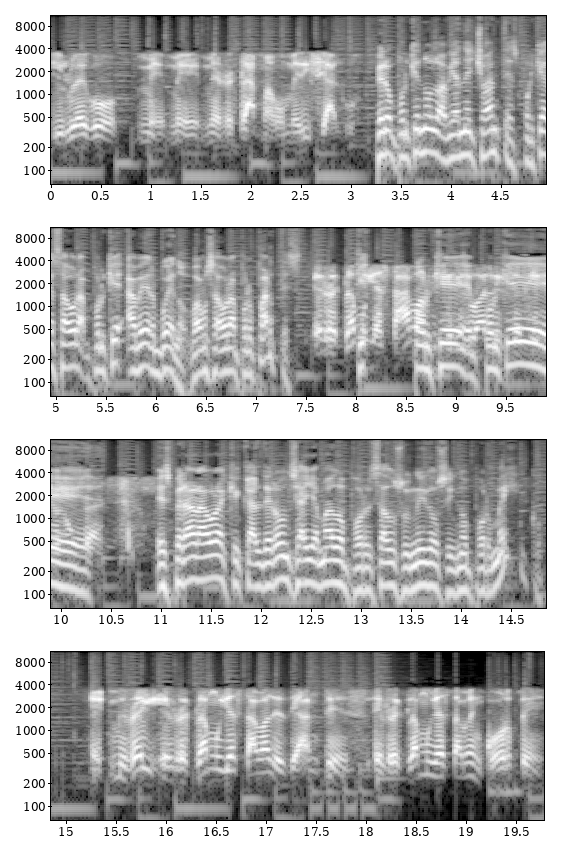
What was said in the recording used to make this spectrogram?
y luego me, me, me, reclama o me dice algo. Pero ¿por qué no lo habían hecho antes? ¿Por qué hasta ahora? ¿Por qué? A ver, bueno, vamos ahora por partes. El reclamo ya estaba. ¿Por qué, ¿por qué esperar ahora que Calderón se ha llamado por Estados Unidos y no por México? Eh, mi rey, el reclamo ya estaba desde antes. El reclamo ya estaba en corte.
